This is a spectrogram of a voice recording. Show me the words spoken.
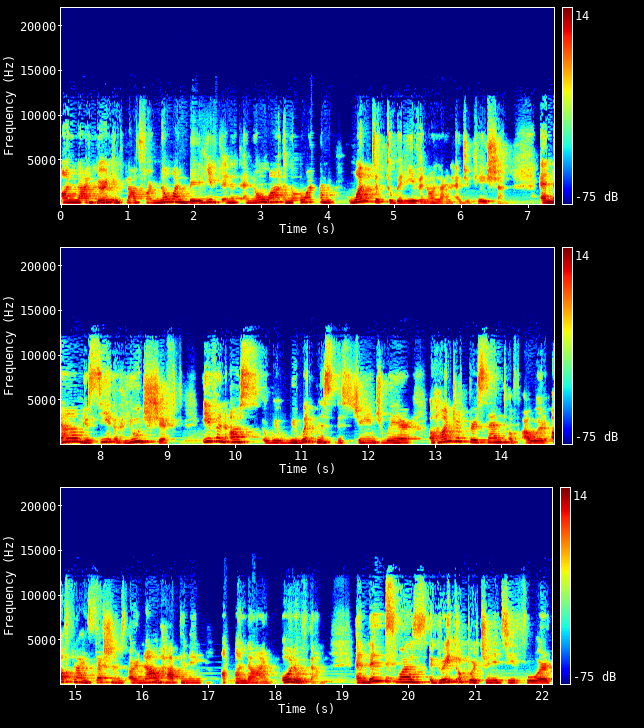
online learning platform no one believed in it and no one no one wanted to believe in online education. And now you see a huge shift. Even us we, we witnessed this change where 100% of our offline sessions are now happening online, all of them. And this was a great opportunity for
